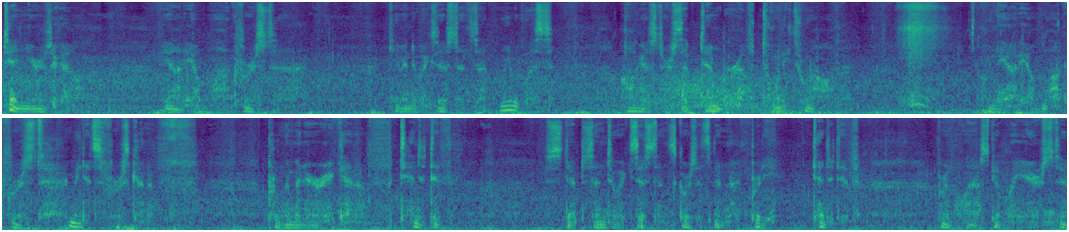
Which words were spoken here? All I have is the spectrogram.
10 years ago the audio blog first uh, came into existence. I believe it was August or September of 2012. When the audio blog first made its first kind of preliminary, kind of tentative steps into existence. Of course, it's been pretty tentative for the last couple of years, too.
